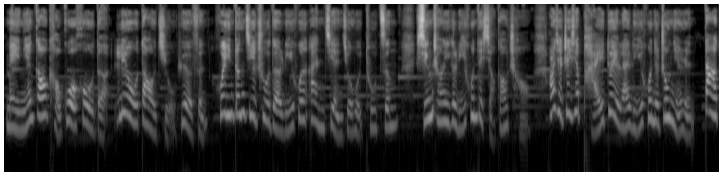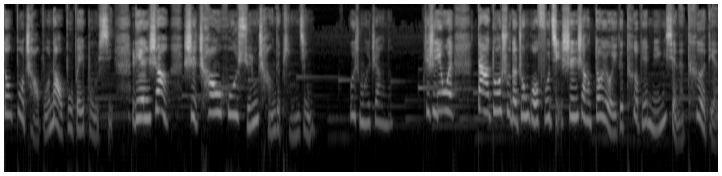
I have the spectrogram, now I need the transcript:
每年高考过后的六到九月份，婚姻登记处的离婚案件就会突增，形成一个离婚的小高潮。而且这些排队来离婚的中年人，大都不吵不闹、不悲不喜，脸上是超乎寻常的平静。为什么会这样呢？这是因为大多数的中国夫妻身上都有一个特别明显的特点，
